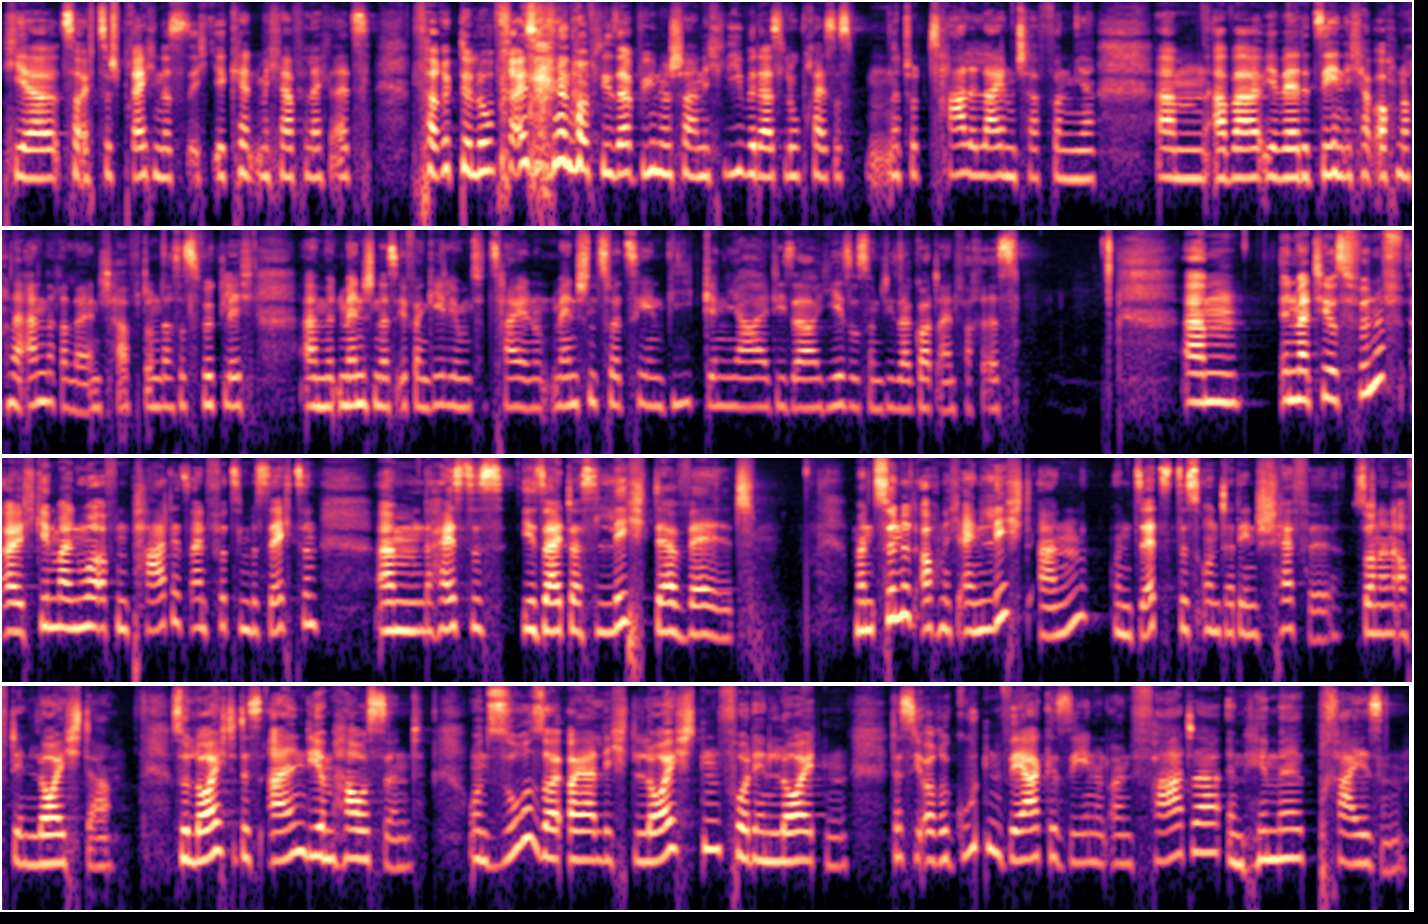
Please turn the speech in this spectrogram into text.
hier zu euch zu sprechen. Das, ich, ihr kennt mich ja vielleicht als verrückte Lobpreiserin auf dieser Bühne schon. Ich liebe das. Lobpreis ist eine totale Leidenschaft von mir. Ähm, aber ihr werdet sehen, ich habe auch noch eine andere Leidenschaft und das ist wirklich äh, mit Menschen das Evangelium zu teilen und Menschen zu erzählen, wie genial dieser Jesus und dieser Gott einfach ist. Ähm, in Matthäus 5, äh, ich gehe mal nur auf ein Part jetzt ein, 14 bis 16, ähm, da heißt es, ihr seid das Licht der Welt. Man zündet auch nicht ein Licht an und setzt es unter den Scheffel, sondern auf den Leuchter. So leuchtet es allen, die im Haus sind. Und so soll euer Licht leuchten vor den Leuten, dass sie eure guten Werke sehen und euren Vater im Himmel preisen.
